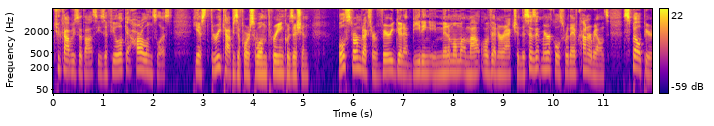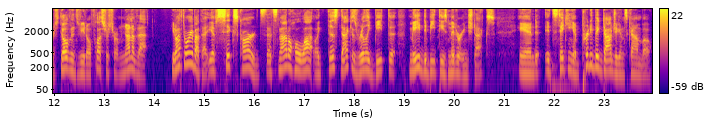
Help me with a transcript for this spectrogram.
two copies of Thoughtseize. If you look at Harlan's list, he has three copies of Force of Will and three Inquisition. Both Storm decks are very good at beating a minimum amount of interaction. This isn't Miracles where they have Counterbalance, Spell Pierce, Dovin's Veto, Flusterstorm, none of that. You don't have to worry about that. You have six cards. That's not a whole lot. Like this deck is really beat to, made to beat these mid-range decks. And it's taking a pretty big dodge against combo.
